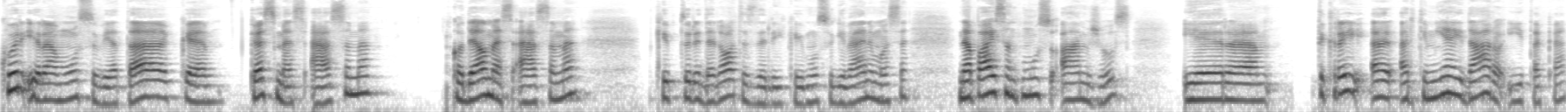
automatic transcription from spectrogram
kur yra mūsų vieta, kas mes esame, kodėl mes esame, kaip turi dėliotis dalykai mūsų gyvenimuose, nepaisant mūsų amžiaus. Ir tikrai artimieji daro įtaką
